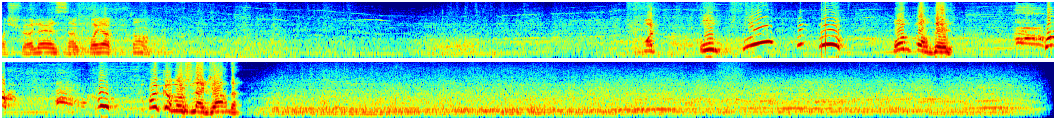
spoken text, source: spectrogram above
Oh, je suis à l'aise, c'est incroyable, putain. What? Oh Oh, oh, oh bordel. Oh, oh comment je la garde?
